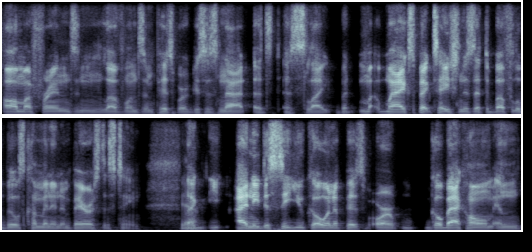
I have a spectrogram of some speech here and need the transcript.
all my friends and loved ones in Pittsburgh, this is not a, a slight, but my, my, expectation is that the Buffalo Bills come in and embarrass this team. Yeah. Like I need to see you go into Pittsburgh or go back home and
